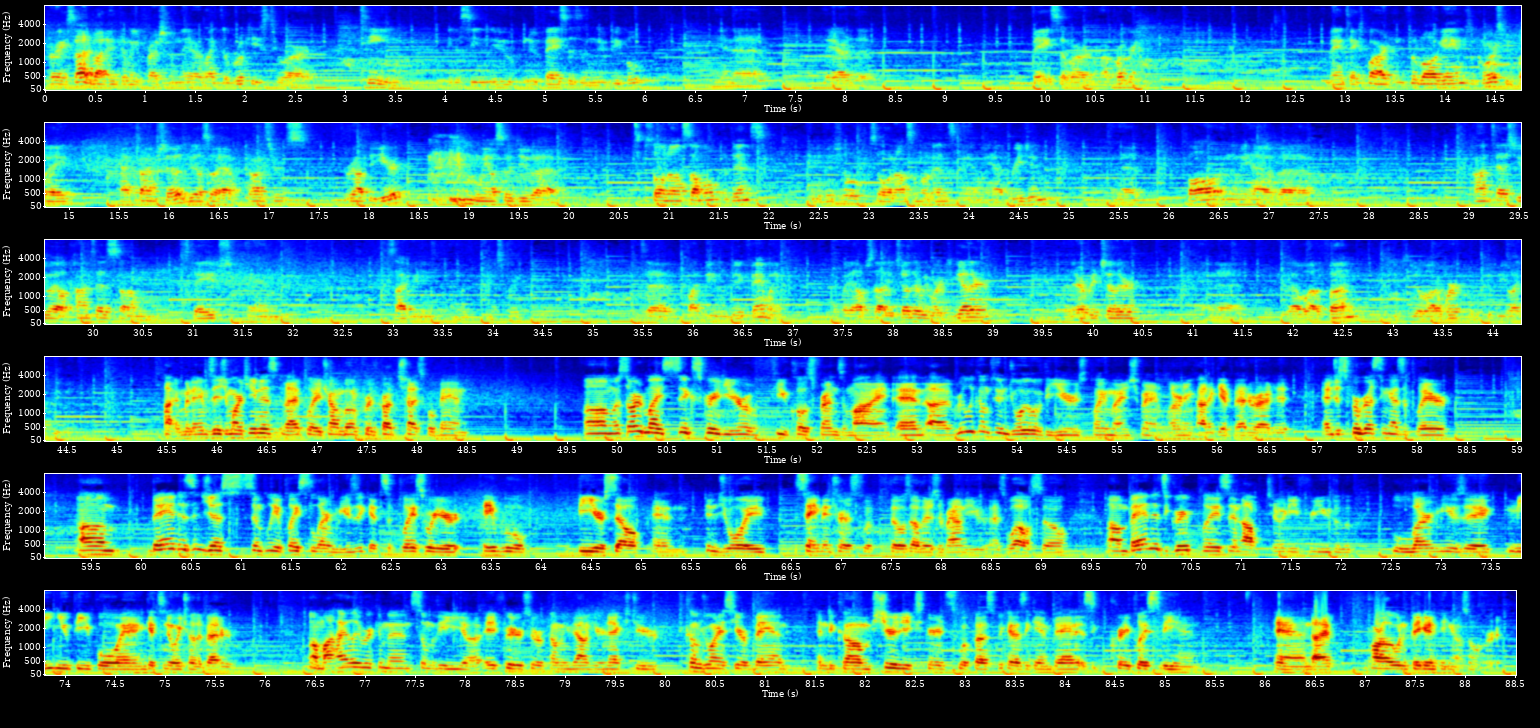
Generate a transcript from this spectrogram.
very excited about incoming freshmen. They are like the rookies to our team. You get to see new new faces and new people, and uh, they are the, the base of our, our program. The band takes part in football games, of course. We play halftime shows. We also have concerts throughout the year. we also do uh, solo and ensemble events, individual solo and ensemble events, and we have region in the fall, and then we have uh, contests, UIL contests on stage and sight reading in the, the spring. It's uh, like being a big family. Everybody helps out each other. We work together. We're there for each other, and uh, we have a lot of fun. We get to do a lot of work with the people you like to be with. Hi, my name is Adrian Martinez and I play trombone for the Carthage High School Band. Um, I started my sixth grade year with a few close friends of mine and I've really come to enjoy over the years playing my instrument and learning how to get better at it and just progressing as a player. Um, band isn't just simply a place to learn music, it's a place where you're able to be yourself and enjoy the same interests with those others around you as well. So um, band is a great place and opportunity for you to learn music, meet new people, and get to know each other better. Um, I highly recommend some of the uh, 8th graders who are coming down here next year to come join us here at band and to come share the experience with us because again band is a great place to be in and I probably wouldn't pick anything else over it.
